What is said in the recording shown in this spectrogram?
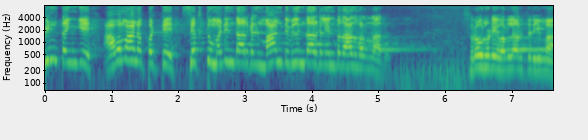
பின்தங்கி அவமானப்பட்டு செத்து மடிந்தார்கள் மாண்டு விழுந்தார்கள் என்பதாக வரலாறு. ஃபிரௌனுடைய வரலாறு தெரியுமா?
